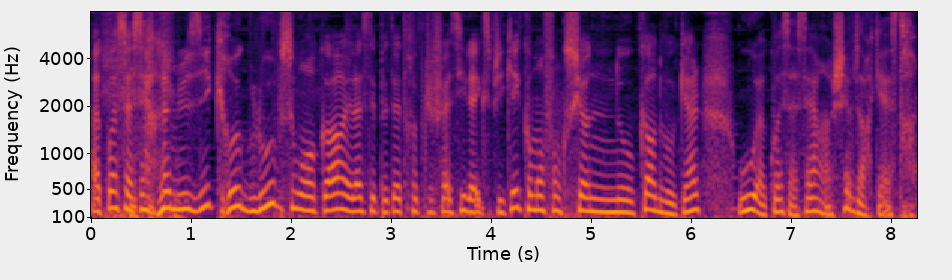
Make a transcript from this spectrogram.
À quoi ça sert la musique Regloops Ou encore, et là c'est peut-être plus facile à expliquer, comment fonctionnent nos cordes vocales ou à quoi ça sert un chef d'orchestre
